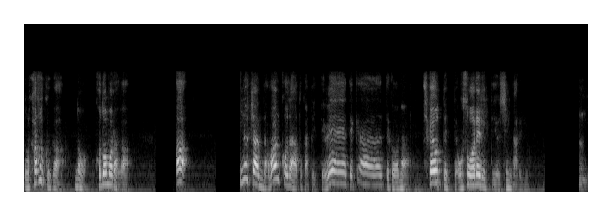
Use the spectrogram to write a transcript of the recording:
その家族が、の子供らが、あ犬ちゃんだ、ワンコだとかって言って、ウェーって、キャーってこうな、近寄ってって襲われるっていうシーンがあるよ。うん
